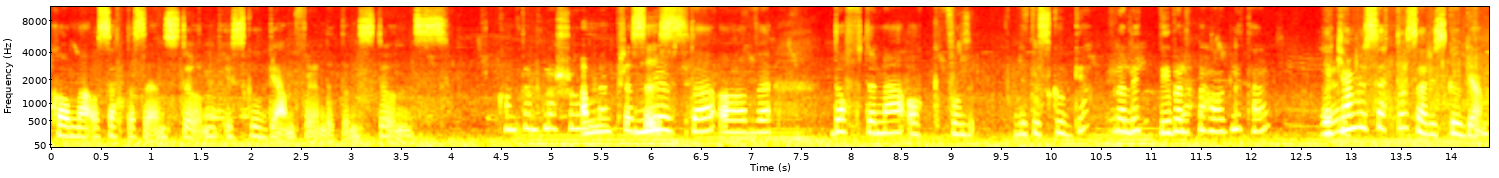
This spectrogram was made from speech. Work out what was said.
komma och sätta sig en stund i skuggan för en liten stunds kontemplation. Ja men precis. Njuta av dofterna och få lite skugga. Väldigt, det är väldigt behagligt här. Vi kan väl sätta oss här i skuggan.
